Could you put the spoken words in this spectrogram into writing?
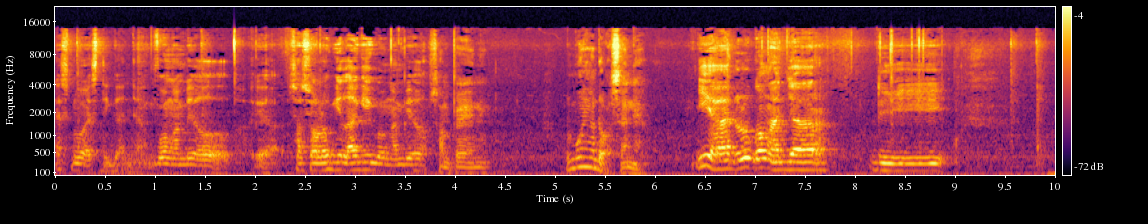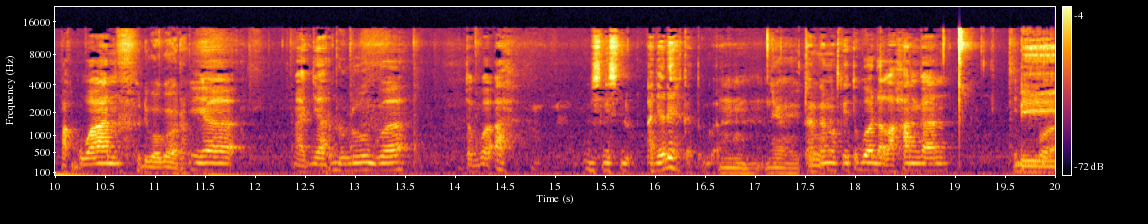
S2 S3 nya. Gue ngambil ya sosiologi lagi gue ngambil. Sampai ini. Lu bukannya dosen ya? Iya dulu gue ngajar di Pakuan. Di Bogor? Iya ngajar dulu gue atau gue ah bisnis dulu aja deh kata gue hmm, ya itu. karena kan waktu itu gue ada lahan kan. Jadi di gua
